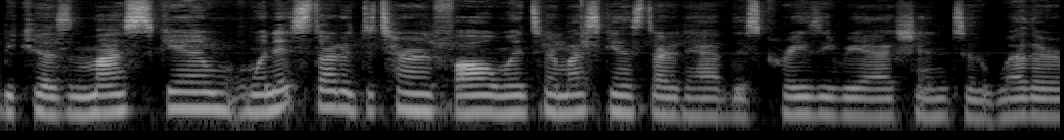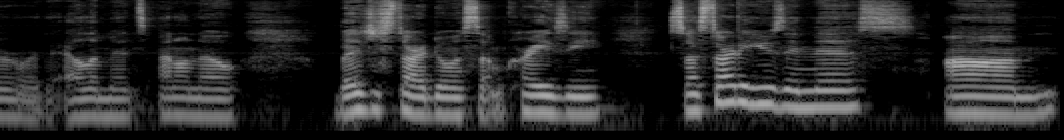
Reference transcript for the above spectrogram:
because my skin, when it started to turn fall, winter, my skin started to have this crazy reaction to the weather or the elements. I don't know but it just started doing something crazy. So I started using this, um,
